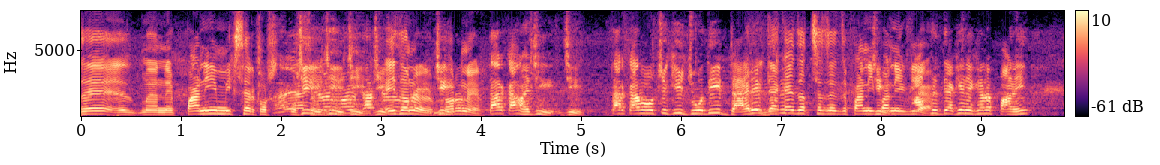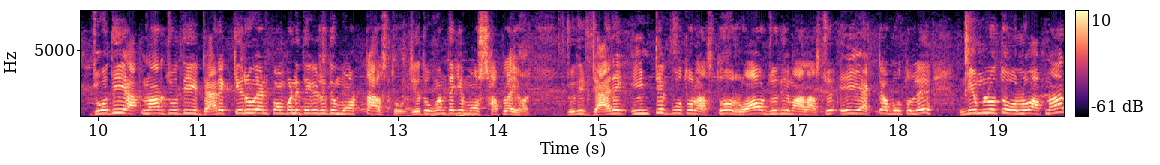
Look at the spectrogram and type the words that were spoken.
যে মানে পানি মিক্সার করছে জি জি জি জি। এই ধরনের জি, ধরনের। তার কারণ জি জি। তার কারণ হচ্ছে কি যদি ডাইরেক্ট দেখা যাচ্ছে যে পানি পানি এগুলা। আপনি দেখেন এখানে পানি যদি আপনার যদি ডাইরেক্ট কেরু অ্যান্ড কোম্পানি থেকে যদি মদটা আসতো, যেহেতু ওখান থেকে মদ সাপ্লাই হয়, যদি ডাইরেক্ট ইনটেক বোতল আসতো র যদি মাল আসতো, এই একটা বোতলে নিম্নত হলো আপনার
